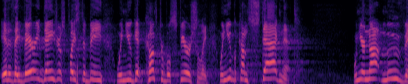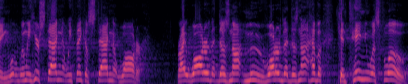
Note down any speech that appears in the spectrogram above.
It is a very dangerous place to be when you get comfortable spiritually, when you become stagnant, when you're not moving. When we hear stagnant, we think of stagnant water, right? Water that does not move, water that does not have a continuous flow.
